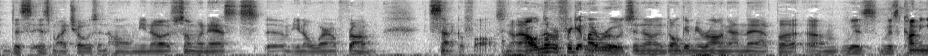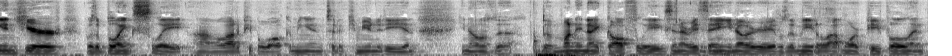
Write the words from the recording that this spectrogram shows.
this is my chosen home. You know, if someone asks, um, you know, where I'm from, Seneca Falls. You know, I'll never forget my roots. You know, don't get me wrong on that. But um, with with coming in here with a blank slate, uh, a lot of people welcoming into the community, and you know the the Monday night golf leagues and everything. You know, you're able to meet a lot more people and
